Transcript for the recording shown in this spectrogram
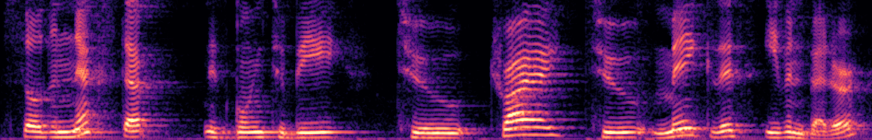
So the next step is going to be to try to make this even better.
